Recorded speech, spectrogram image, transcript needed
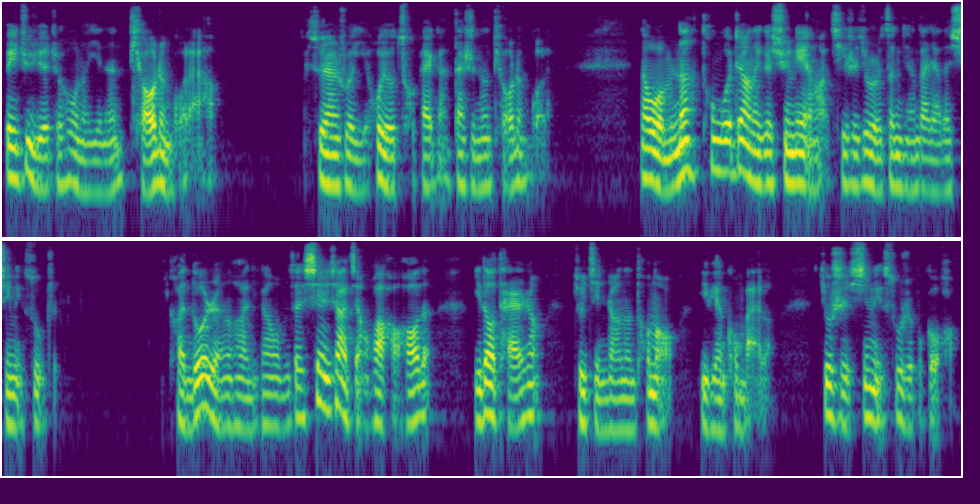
被拒绝之后呢，也能调整过来哈。虽然说也会有挫败感，但是能调整过来。那我们呢，通过这样的一个训练哈，其实就是增强大家的心理素质。很多人哈，你看我们在线下讲话好好的，一到台上就紧张的头脑一片空白了，就是心理素质不够好。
